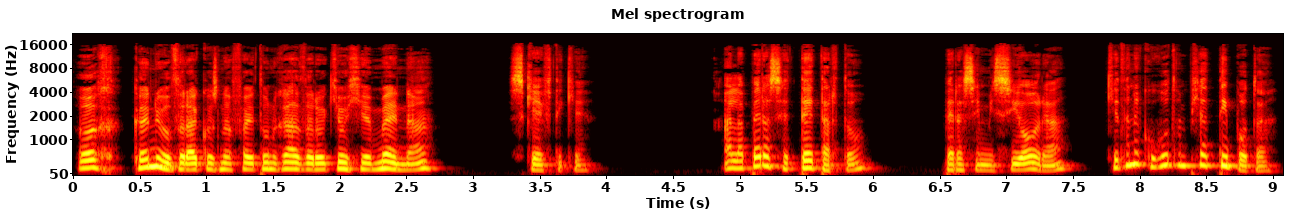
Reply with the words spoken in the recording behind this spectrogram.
Αχ, κάνει ο δράκος να φάει τον γάδαρο και όχι εμένα, σκέφτηκε. Αλλά πέρασε τέταρτο, πέρασε μισή ώρα και δεν ακουγόταν πια τίποτα,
